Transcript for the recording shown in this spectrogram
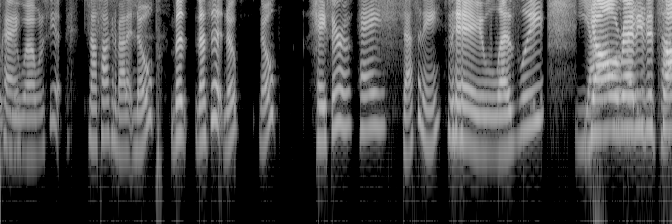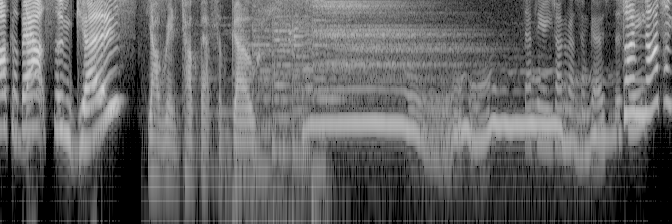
okay. who uh, want to see it. Not talking about it. Nope. But that's it. Nope. Nope. Hey, Sarah. Hey, Stephanie. Hey, Leslie. Y'all, ready, to talk, about some ghosts? Y'all ready to talk about some ghosts? Stephanie, are you talking about some ghosts this So I'm not talking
